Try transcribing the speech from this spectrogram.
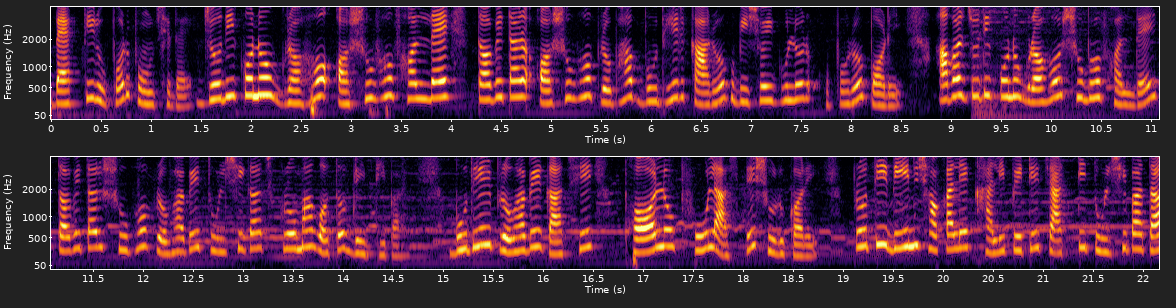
ব্যক্তির উপর পৌঁছে দেয়। যদি কোনো গ্রহ অশুভ ফল দেয়, তবে তার অশুভ প্রভাব বুধের কারক বিষয়গুলোর উপরও পড়ে। আবার যদি কোনো গ্রহ শুভ ফল দেয়, তবে তার শুভ প্রভাবে তুলসী গাছ ক্রমাগত বৃদ্ধি পায়। বুধের প্রভাবে গাছে ফল ও ফুল আসতে শুরু করে। প্রতিদিন সকালে খালি পেটে চারটি তুলসী পাতা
